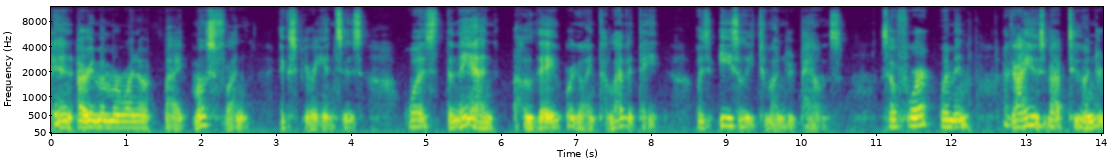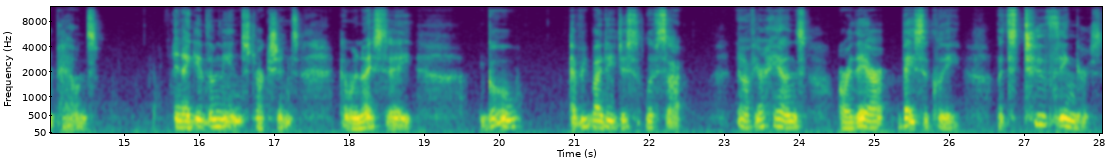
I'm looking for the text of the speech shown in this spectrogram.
And I remember one of my most fun experiences was the man who they were going to levitate was easily 200 pounds. So four women, a guy who's about 200 pounds, and I give them the instructions. And when I say, go, everybody just lifts up. Now, if your hands are there, basically, that's two fingers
